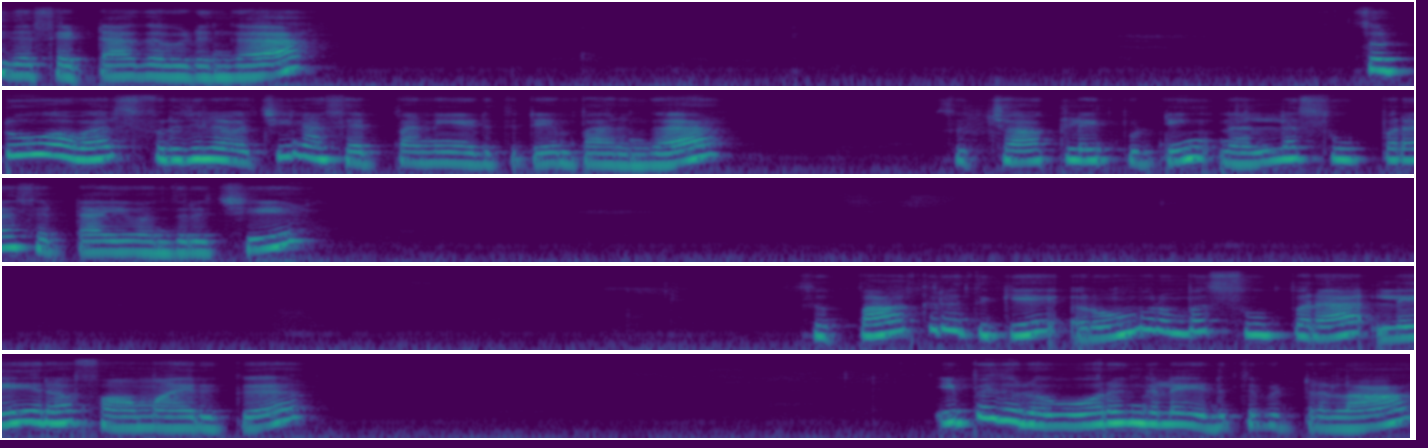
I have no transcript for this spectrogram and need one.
இதை செட் ஆக விடுங்க. ஸோ டூ ஹவர்ஸ் ஃப்ரிட்ஜில் வச்சு நான் செட் பண்ணி எடுத்துட்டேன் பாருங்கள் ஸோ சாக்லேட் புட்டிங் நல்லா சூப்பராக செட் ஆகி வந்துருச்சு. ஸோ பார்க்குறதுக்கே ரொம்ப ரொம்ப சூப்பராக லேயராக ஃபார்ம் ஆயிருக்கு. இப்போ இதோட ஓரங்களை எடுத்து விட்டுறலாம்.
